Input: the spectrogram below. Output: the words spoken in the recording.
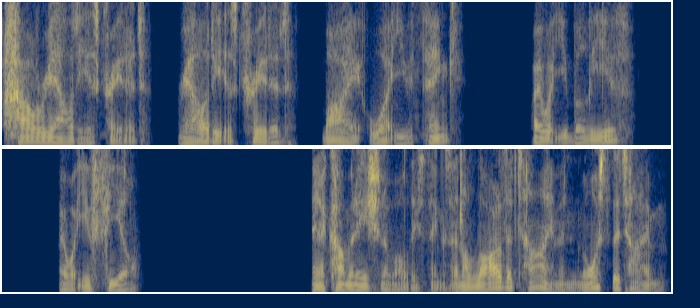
how reality is created. Reality is created by what you think, by what you believe, by what you feel. And a combination of all these things. And a lot of the time, and most of the time,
